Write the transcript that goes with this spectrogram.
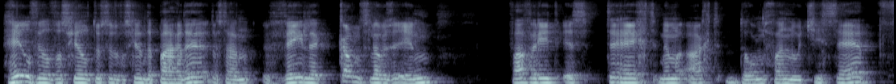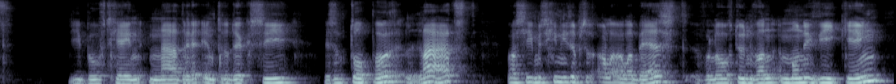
Heel veel verschil tussen de verschillende paarden. Er staan vele kansloze in. Favoriet is terecht nummer 8, Don Fanucci Set. Die behoeft geen nadere introductie. Is een topper. Laatst was hij misschien niet op zijn aller allerbest. Verloor toen van Money Viking.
